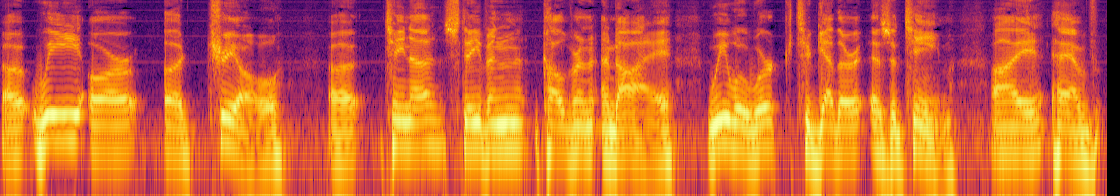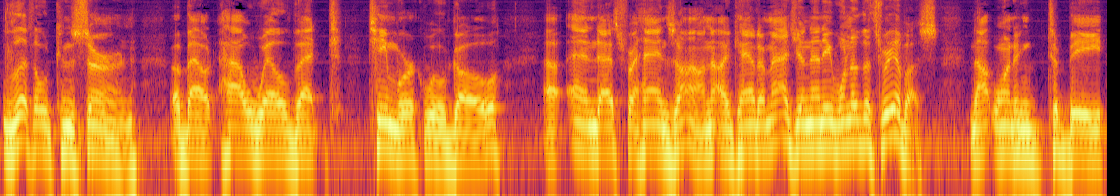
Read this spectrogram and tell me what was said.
Uh, we are a trio. Uh, Tina, Stephen, Colvin, and I. We will work together as a team. I have little concern about how well that teamwork will go. Uh, and as for hands-on, I can't imagine any one of the three of us not wanting to be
